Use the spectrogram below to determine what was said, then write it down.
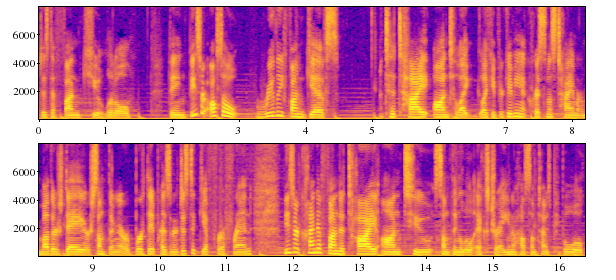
Just a fun, cute little thing. These are also really fun gifts to tie on to like like if you're giving it Christmas time or Mother's Day or something or a birthday present or just a gift for a friend. These are kind of fun to tie on to something a little extra. You know how sometimes people will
